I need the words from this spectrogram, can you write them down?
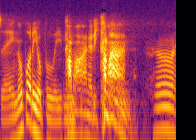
say? Nobody will believe me. Come on, Eddie, come on. Oh,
